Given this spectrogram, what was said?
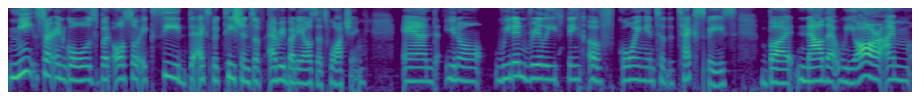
meet certain goals but also exceed the expectations of everybody else that's watching. And you know we didn't really think of going into the tech space but now that we are i'm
